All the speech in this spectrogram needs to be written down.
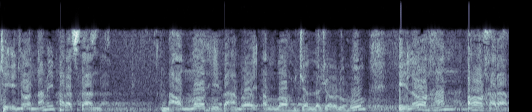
که اینا نمی پرستند مع الله به امرای الله جل جلاله الها آخر.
